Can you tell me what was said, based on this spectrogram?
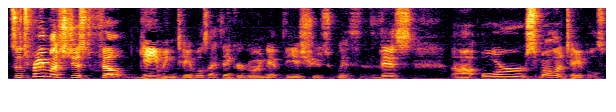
So it's pretty much just felt gaming tables, I think, are going to have the issues with this. Uh, or smaller tables.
